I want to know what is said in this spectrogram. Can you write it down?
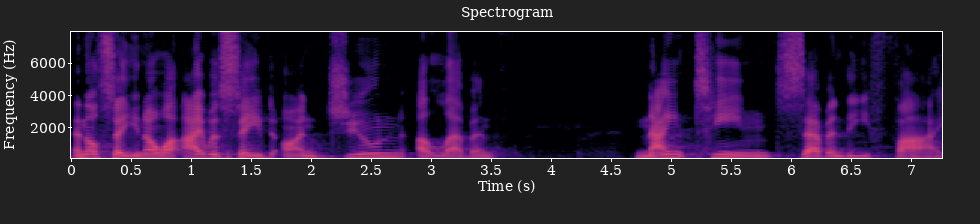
And they'll say, you know what? I was saved on June 11th, 1975.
